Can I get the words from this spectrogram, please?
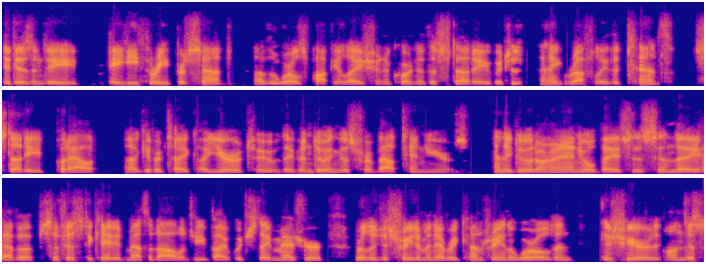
It is indeed. 83% of the world's population, according to the study, which is, I think, roughly the 10th study put out, uh, give or take a year or two. They've been doing this for about 10 years. And they do it on an annual basis, and they have a sophisticated methodology by which they measure religious freedom in every country in the world. And this year, on this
